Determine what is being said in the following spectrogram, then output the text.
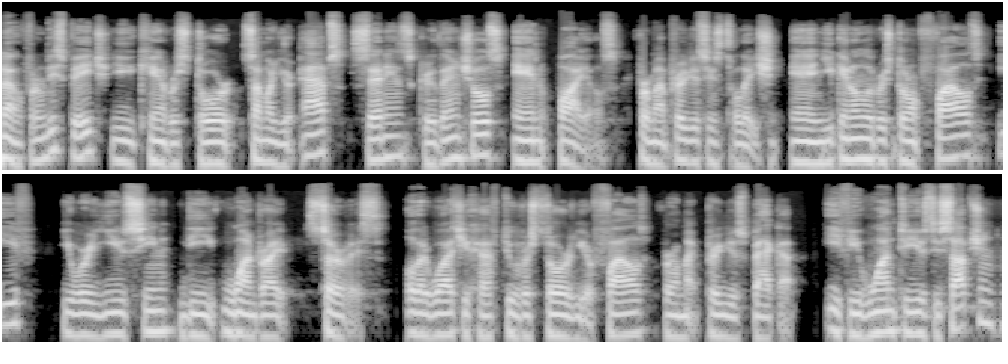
Now, from this page, you can restore some of your apps, settings, credentials, and files from a previous installation. And you can only restore files if you were using the OneDrive service. Otherwise, you have to restore your files from a previous backup. If you want to use this option,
